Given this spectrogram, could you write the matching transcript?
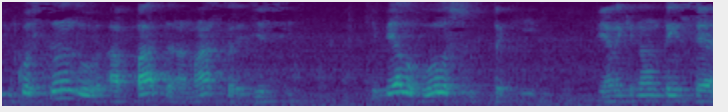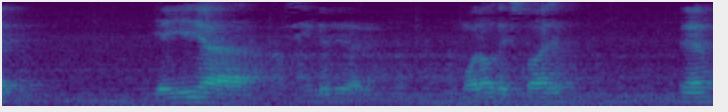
encostando a pata na máscara, disse: Que belo rosto aqui, pena que não tem cérebro. E aí a, a síntese, a moral da história é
